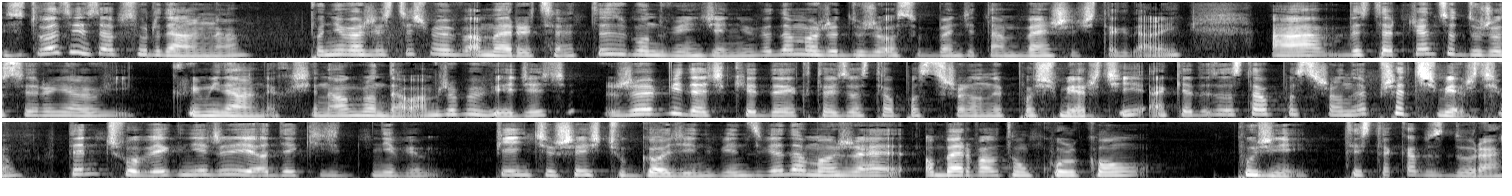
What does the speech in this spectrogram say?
I sytuacja jest absurdalna, ponieważ jesteśmy w Ameryce, to jest błąd więzieniu, wiadomo, że dużo osób będzie tam węszyć i tak dalej, a wystarczająco dużo serialów kryminalnych się naoglądałam, żeby wiedzieć, że widać, kiedy ktoś został postrzelony po śmierci, a kiedy został postrzelony przed śmiercią. Ten człowiek nie żyje od jakichś, nie wiem, 5-6 godzin, więc wiadomo, że oberwał tą kulką później. To jest taka bzdura,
